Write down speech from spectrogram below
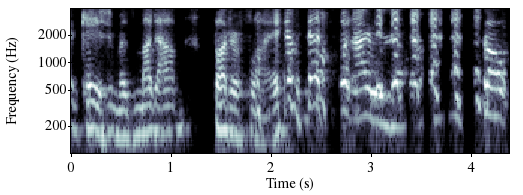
occasion was Madame Butterfly. That's what I remember. So,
